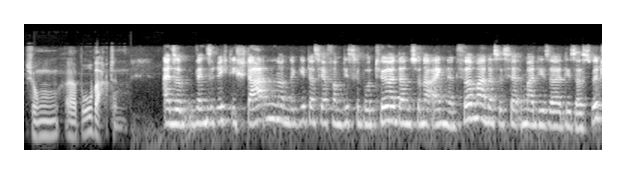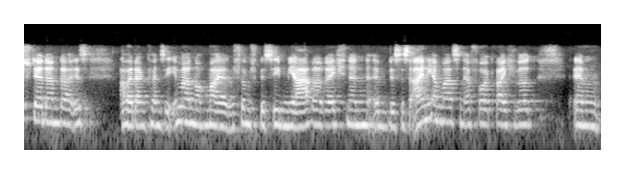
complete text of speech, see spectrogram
schon äh, beobachten. Also wenn Sie richtig starten, und dann geht das ja vom Distributeur dann zu einer eigenen Firma, das ist ja immer dieser, dieser Switch, der dann da ist, aber dann können Sie immer noch mal fünf bis sieben Jahre rechnen, äh, bis es einigermaßen erfolgreich wird. Ähm,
